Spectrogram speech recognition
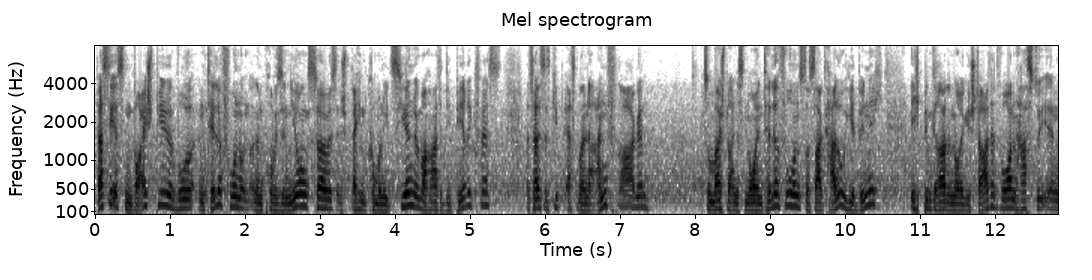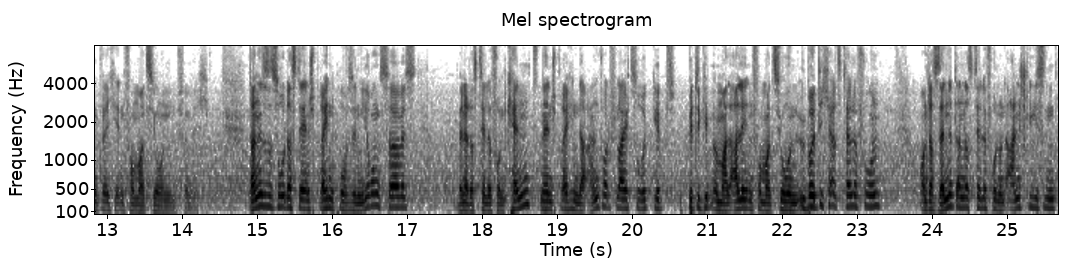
Das hier ist ein Beispiel, wo ein Telefon und ein Provisionierungsservice entsprechend kommunizieren über HTTP-Requests. Das heißt, es gibt erstmal eine Anfrage, zum Beispiel eines neuen Telefons, das sagt, hallo, hier bin ich, ich bin gerade neu gestartet worden, hast du irgendwelche Informationen für mich? Dann ist es so, dass der entsprechende Provisionierungsservice, wenn er das Telefon kennt, eine entsprechende Antwort vielleicht zurückgibt, bitte gib mir mal alle Informationen über dich als Telefon. Und das sendet dann das Telefon und anschließend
